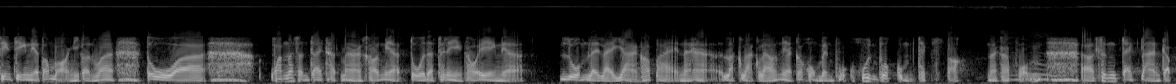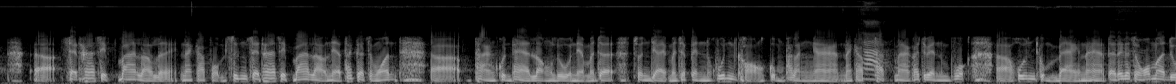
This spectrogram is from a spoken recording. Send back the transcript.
จริงๆเนี่ยต้องบอกนี้ก่อนว่า ตัวความน่าสนใจถัดมาเขาเนี่ยตัวดัชนีของเขาเองเนี่ย รวมหลาย ๆ อย่างเข้าไปนะฮะ หลัก ๆ แล้วเนี่ยก็คงเป็นพวกหุ้นพวกกลุ่ม tech stock นะครับผมอืมอ่าซึ่งแตกต่างกับเซ็ตห้าสิบบ้านเราเลยนะครับผม ซึ่งเซ็ตห้าสิบบ้านเราเนี่ย ถ้าเกิดสมมติว่าอ่าทางคุณแพรลองดูเนี่ย มันจะส่วนใหญ่มันจะเป็นหุ้นของกลุ่มพลังงานนะครับค่ะถัดมาก็จะเป็นพวกอ่าหุ้นกลุ่มแบงค์นะฮะ แต่ถ้าเกิดสมมติว่ามาดู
